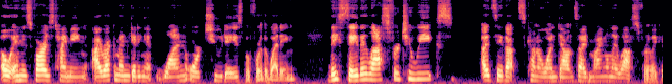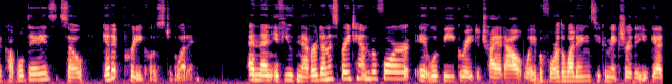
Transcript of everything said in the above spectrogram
Oh, and as far as timing, I recommend getting it one or two days before the wedding. They say they last for two weeks, I'd say that's kind of one downside. Mine only lasts for like a couple days, so get it pretty close to the wedding. And then if you've never done a spray tan before, it would be great to try it out way before the wedding so you can make sure that you get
